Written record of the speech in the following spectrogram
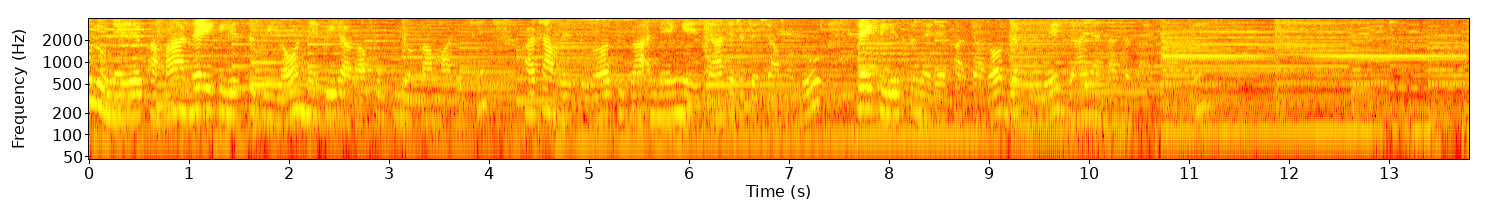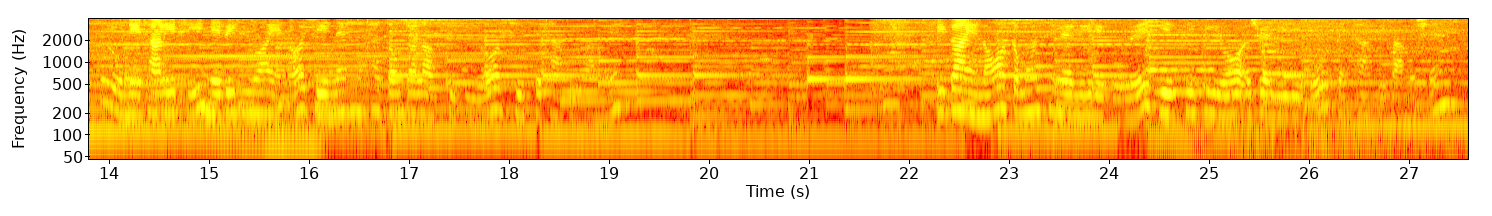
ခုလိုနေတဲ့အခါမှာလက်အိတ်ကလေးဆွပြီးတော့နေပြီးတာကပို့ပြီးတော့ကောင်းပါတယ်ရှင်။ဘာကြောင့်လဲဆိုတော့သူကအနေငယ်ရားတဲ့တက်တက်ကြောင့်မလို့လက်အိတ်ကလေးဆွနေတဲ့အခါကျတော့လက်ကိုလည်းရားရနာတက်တာစေတယ်။ခုလိုနေထားလေးထိနေပြီးပြီးသွားရင်တော့ရေနဲ့နှစ်ထပ်သုံးထပ်လောက်စီပြီးတော့ရှည်စစ်ထားပြီးပါမယ်။ပြီးသွားရင်တော့ကမွန်းစင်ရွက်လေးတွေကိုလည်းရေစီးပြီးတော့အရွက်လေးတွေကိုတင်ထားပေးပါမယ်ရှင်။စက်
